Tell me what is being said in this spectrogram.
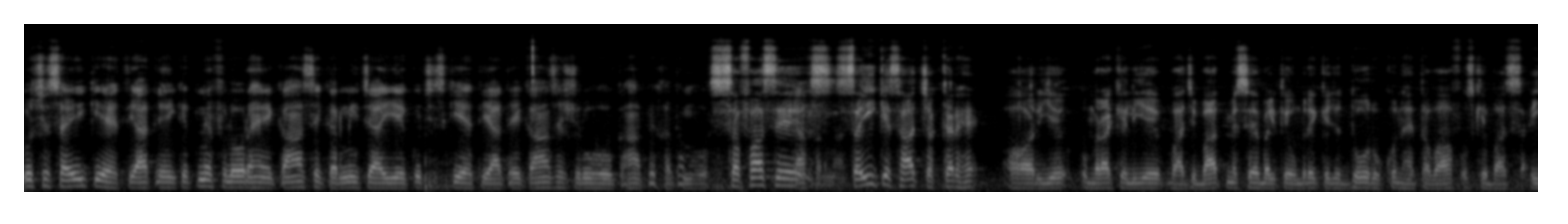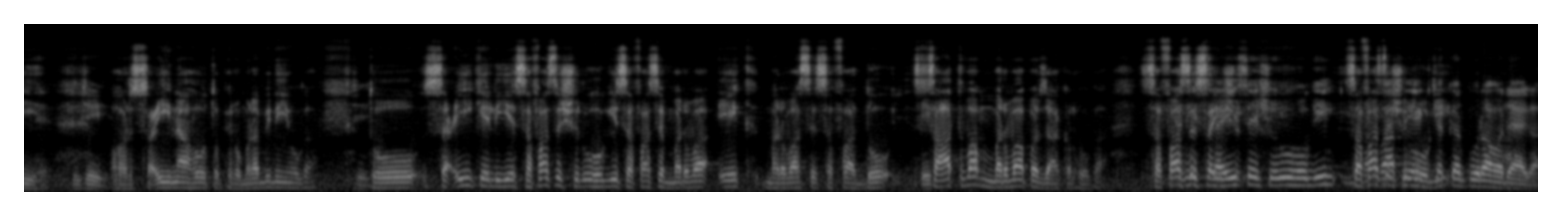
کچھ صحیح کی احتیاطیں کتنے فلور ہیں کہاں سے کرنی چاہیے کچھ اس کی احتیاطیں کہاں سے شروع ہو کہاں پہ ختم ہو؟ صفا سے صحیح کے ساتھ چکر ہے۔ اور یہ عمرہ کے لیے واجبات میں سے ہے بلکہ عمرے کے جو دو رکن ہیں طواف اس کے بعد صحیح ہے۔ جی۔ اور صحیح نہ ہو تو پھر عمرہ بھی نہیں ہوگا۔ جی۔ تو صحیح کے لیے صفا سے شروع ہوگی صفا سے مروہ ایک مروہ سے صفا دو ساتواں مروہ پر جا کر ہوگا۔ صفا سے یعنی صحیح سے شروع ہوگی صفا سے شروع ہوگی۔ چکر پورا ہو جائے گا۔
